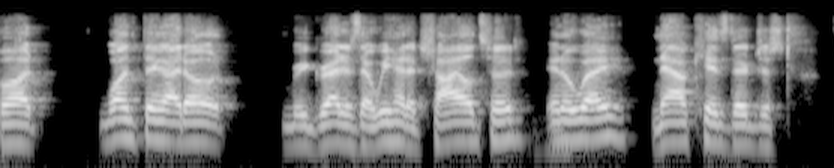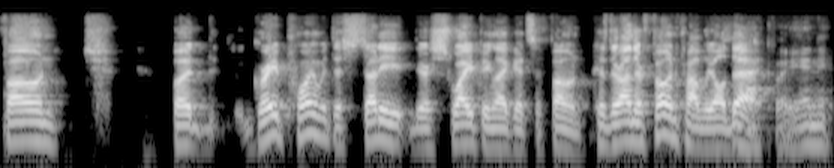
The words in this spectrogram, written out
But one thing I don't regret is that we had a childhood in a way. Now kids, they're just phone. But great point with the study, they're swiping like it's a phone because they're on their phone probably all day. Exactly. And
